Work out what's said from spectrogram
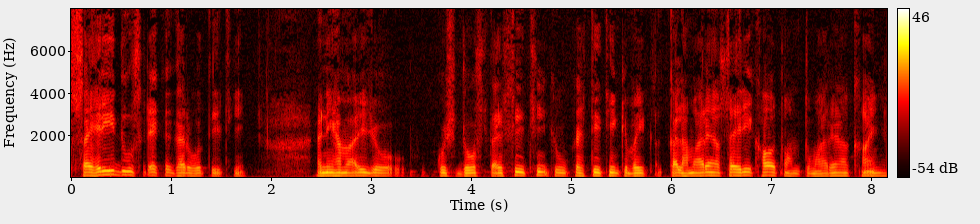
سحری دوسرے کے گھر ہوتی تھی۔ یعنی ہماری جو کچھ دوست ایسی تھیں کہ وہ کہتی تھیں کہ بھائی کل ہمارے یہاں سحری کھاؤ تو ہم تمہارے یہاں کھائیں گے۔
